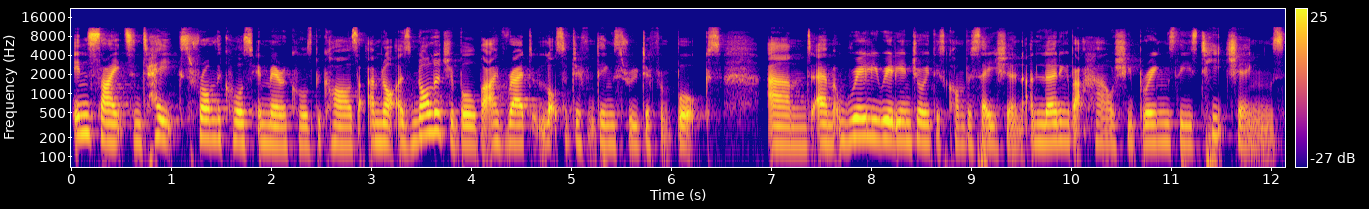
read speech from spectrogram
insights and takes from the Course in Miracles because I'm not as knowledgeable, but I've read lots of different things through different books and um, really, really enjoyed this conversation and learning about how she brings these teachings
